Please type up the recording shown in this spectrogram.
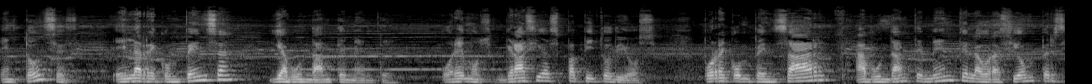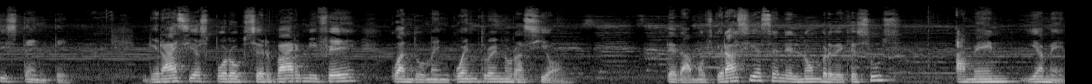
Entonces, Él la recompensa y abundantemente. Oremos, gracias Papito Dios por recompensar abundantemente la oración persistente. Gracias por observar mi fe cuando me encuentro en oración. Te damos gracias en el nombre de Jesús. Amén y amén.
